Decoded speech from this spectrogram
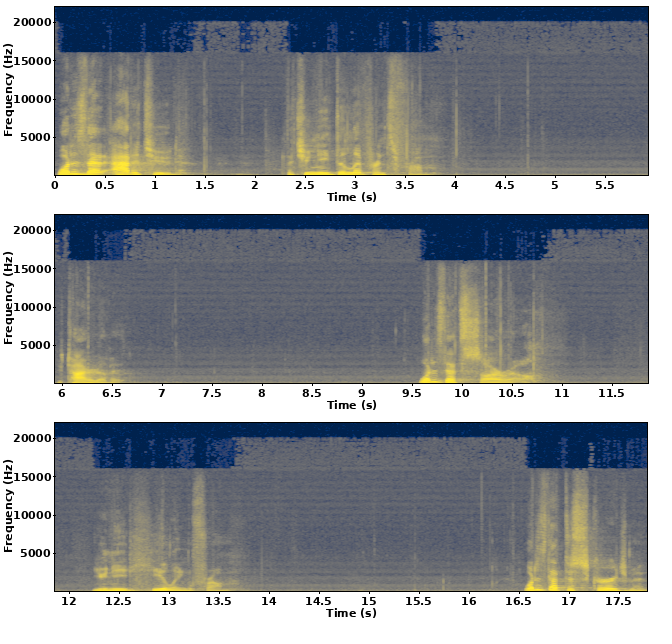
What is that attitude that you need deliverance from? You're tired of it. What is that sorrow you need healing from? What is that discouragement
